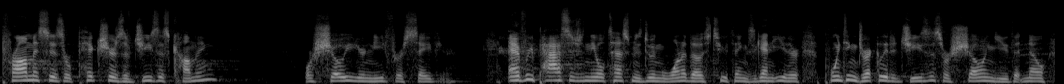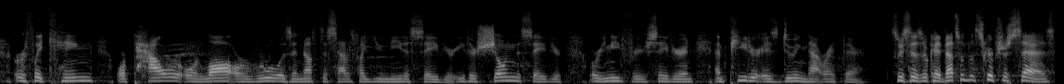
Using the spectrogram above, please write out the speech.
promises or pictures of Jesus coming or show you your need for a Savior. Every passage in the Old Testament is doing one of those two things. Again, either pointing directly to Jesus or showing you that no earthly king or power or law or rule is enough to satisfy you need a Savior. Either showing the Savior or you need for your Savior. And, and Peter is doing that right there. So he says, okay, that's what the scripture says.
